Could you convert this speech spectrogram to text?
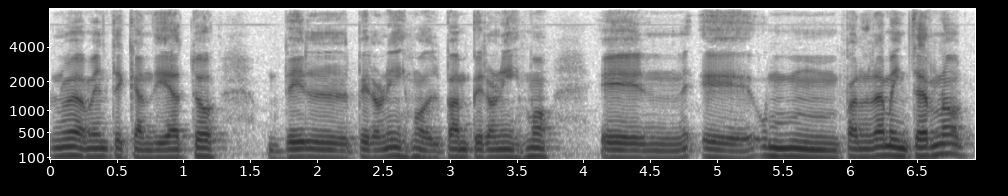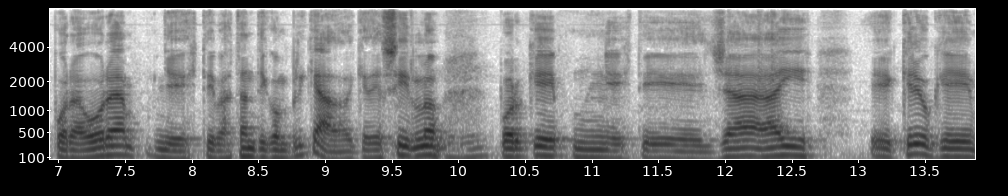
nuevamente candidato del peronismo, del panperonismo, en eh, un panorama interno por ahora este, bastante complicado, hay que decirlo, porque mm, este, ya hay, eh, creo que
